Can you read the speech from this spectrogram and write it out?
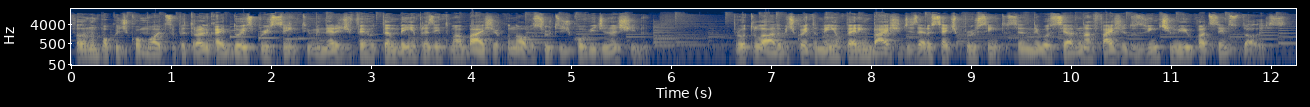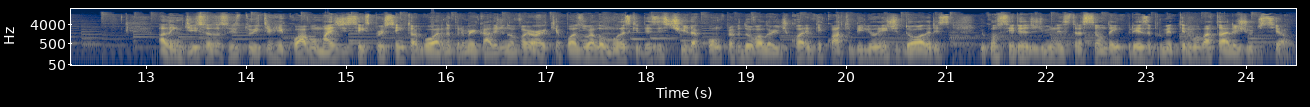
Falando um pouco de commodities, o petróleo cai 2% e o minério de ferro também apresenta uma baixa com novos surtos de Covid na China. Por outro lado, o Bitcoin também opera em baixa de 0,7%, sendo negociado na faixa dos 20.400 dólares. Além disso, as ações do Twitter recuavam mais de 6% agora no pré-mercado de Nova York, após o Elon Musk desistir da compra do valor de 44 bilhões de dólares e o conselho de administração da empresa prometer uma batalha judicial.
